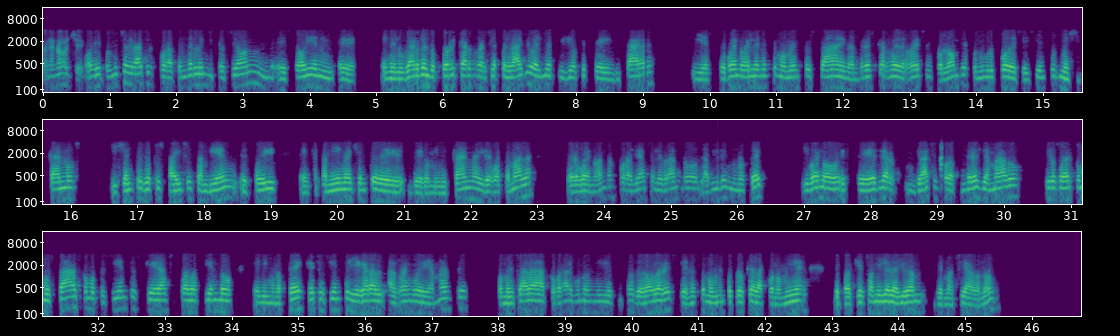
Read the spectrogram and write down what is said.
Buenas noches. Oye, pues muchas gracias por atender la invitación. Estoy en, eh, en el lugar del doctor Ricardo García Pelayo. Él me pidió que te invitara. Y este, bueno, él en este momento está en Andrés Carne de Res, en Colombia, con un grupo de 600 mexicanos y gente de otros países también. Estoy en que también hay gente de, Dominicana y de Guatemala, pero bueno, andan por allá celebrando la vida en Inmunotech. Y bueno, este Edgar, gracias por atender el llamado. Quiero saber cómo estás, cómo te sientes, qué has estado haciendo en Inmunotech, qué se siente llegar al, rango de diamante, comenzar a cobrar algunos milloncitos de dólares, que en este momento creo que a la economía de cualquier familia le ayudan demasiado, ¿no?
